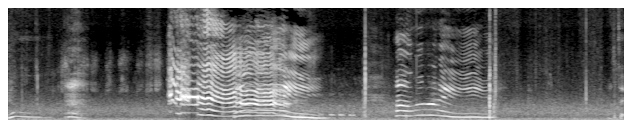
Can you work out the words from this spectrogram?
Yon. 暑い。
